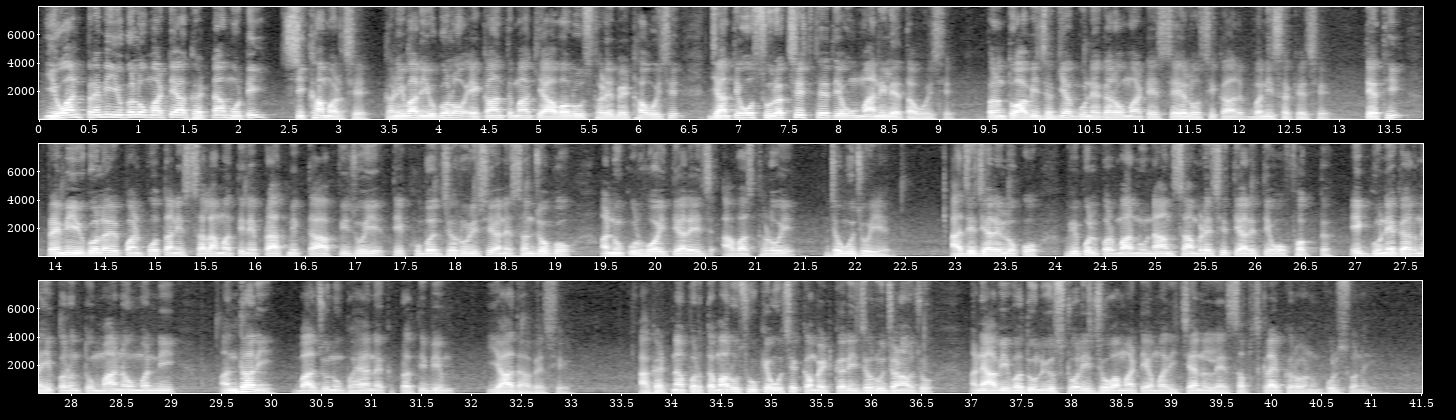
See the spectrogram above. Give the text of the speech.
યુવાન પ્રેમી યુગલો માટે આ ઘટના મોટી શિખામણ છે. ઘણીવાર યુગલો એકાંતમાં કે આવારું સ્થળે બેઠા હોય છે, જ્યાં તેઓ સુરક્ષિત છે તેવું માની લેતા હોય છે. પરંતુ આવી જગ્યા ગુનેગારો માટે સહેલો શિકાર બની શકે છે. તેથી પ્રેમી યુગલોએ પણ પોતાની સલામતીને પ્રાથમિકતા આપવી જોઈએ, તે ખૂબ જ જરૂરી છે અને સંજોગો અનુકૂળ હોય ત્યારે જ આવા સ્થળોએ જવું જોઈએ. આજે જ્યારે લોકો વિપુલ પરમારનું નામ સાંભળે છે, ત્યારે તેઓ ફક્ત એક ગુનેગાર નહીં, પરંતુ માનવ મનની અંધારી બાજુનું ભયાનક પ્રતિબિંબ યાદ આવે છે. આ ઘટના પર તમારું શું કહેવું છે? કમેન્ટ કરી જરૂર જણાવજો. અને આવી વધુ ન્યૂઝ સ્ટોરીઝ જોવા માટે અમારી ચેનલને સબસ્ક્રાઈબ કરવાનું ભૂલશો નહીં.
